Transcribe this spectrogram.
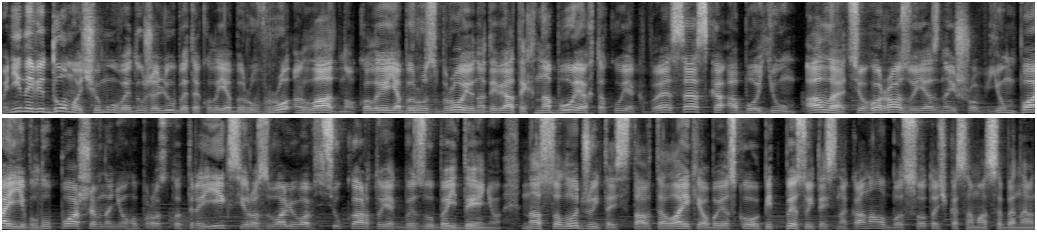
Мені невідомо, чому ви дуже любите, коли я беру в ро... Ладно, коли я беру зброю на дев'ятих набоях, таку як ВСС або Юмп. Але цього разу я знайшов Юмпа і влупашив на нього просто 3х і розвалював всю карту як беззубий деню. Насолоджуйтесь, ставте лайки, обов'язково підписуйтесь на канал, бо соточка сама себе на-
